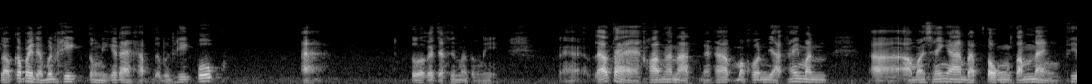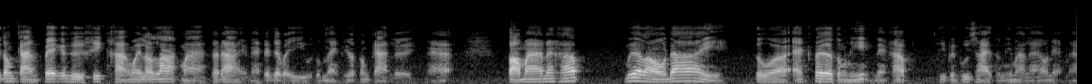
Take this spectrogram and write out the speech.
เราก็ไปดับเบิลคลิกตรงนี้ก็ได้ครับดับเบิลคลิกปุ๊บอ่าตัวก็จะขึ้นมาตรงนี้นะฮะแล้วแต่ความถนัดนะครับบางคนอยากให้มันเอามาใช้งานแบบตรงตำแหน่งที่ต้องการเป๊ะก็คือคลิกค้างไว้แล้วลากมาก็ได้นะก็จะไปอยู่ตำแหน่งที่เราต้องการเลยนะฮะต่อมานะครับ เมื่อเราได้ตัว actor ตรงนี้นะครับ ที่เป็นผู้ชายตรงนี้มาแล้วเนี่ยนะ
